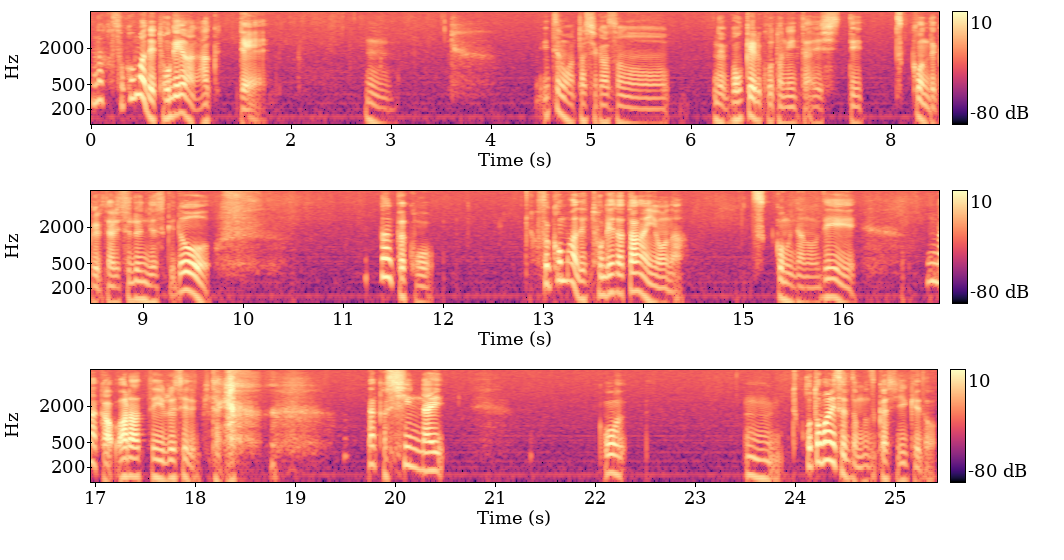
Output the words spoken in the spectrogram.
なんかそこまでトゲがなくってうん。いつも私がそのね、ボケることに対して突っ込んでくれたりするんですけどなんかこうそこまで遂げ立たないようなツッコミなのでなんか笑って許せるみたいな。なんか信頼を、うん、言葉にすると難しいけど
